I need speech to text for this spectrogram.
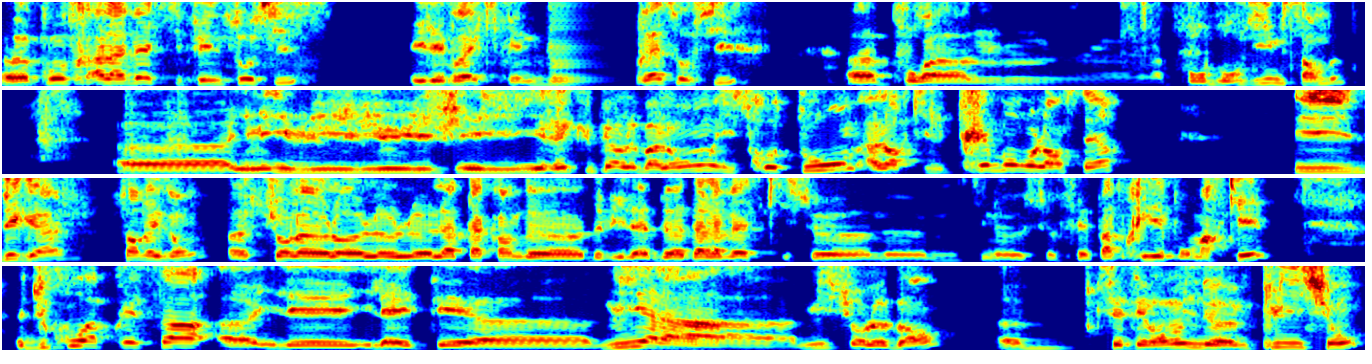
Euh, contre Alaves, il fait une saucisse. Il est vrai qu'il fait une vraie saucisse pour, pour Bourgui, il me semble. Euh, il, récupère le ballon, il se retourne alors qu'il est très bon relanceur. Il dégage sans raison euh, sur l'attaquant de, de, d'Alaves qui, ne, se fait pas prier pour marquer. Du coup, après ça, euh, il, a été mis, sur le banc. C'était vraiment une, punition.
